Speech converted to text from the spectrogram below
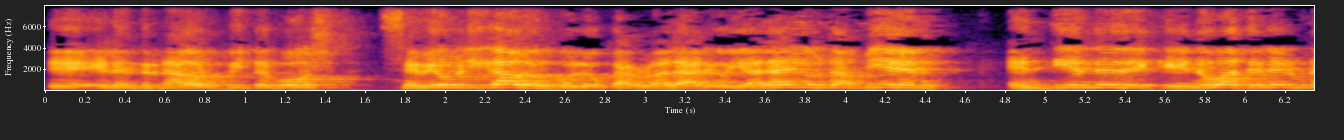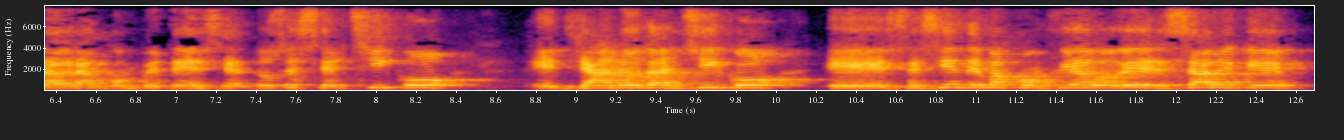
eh, el entrenador Peter Bosch se vio obligado en colocarlo a Alario y Alario también entiende de que no va a tener una gran competencia. Entonces el chico, eh, ya no tan chico, se siente más confiado de él, sabe que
